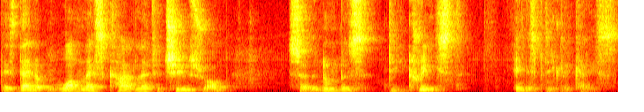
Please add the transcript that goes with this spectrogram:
there's then one less card left to choose from, so the numbers decreased in this particular case.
